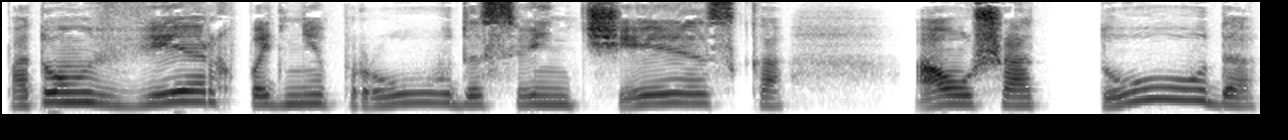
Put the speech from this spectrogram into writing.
потом вверх по Днепру до Свинческа, а уж оттуда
